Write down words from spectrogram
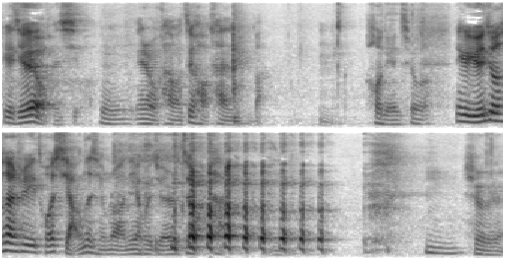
这个结尾我很喜欢，嗯，那是我看过最好看的云吧。好年轻啊，那个云就算是一坨翔的形状，你也会觉得是最好看。嗯，是不是？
